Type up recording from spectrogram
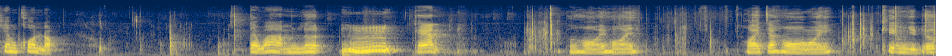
เข้มข้นดอก แต่ว่ามันเลิศอื้อหือแค่นเพิ่งหอยหอยหอยจะหอยเค็มอยู่เด้อ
